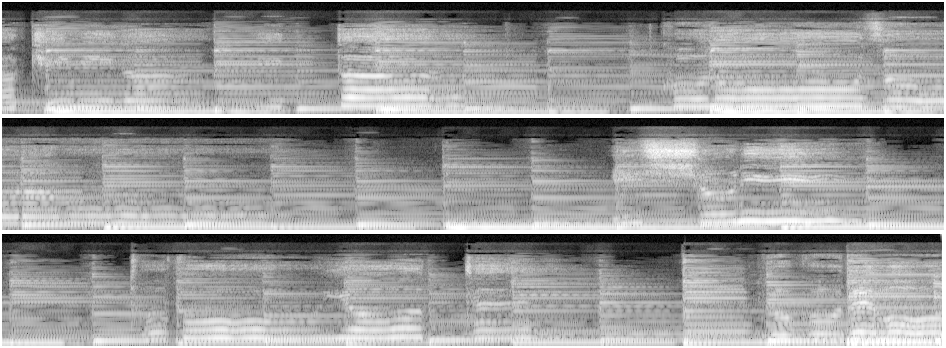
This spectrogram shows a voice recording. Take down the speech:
か君が言ったこの空を一緒に飛ぼうよってどこでも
